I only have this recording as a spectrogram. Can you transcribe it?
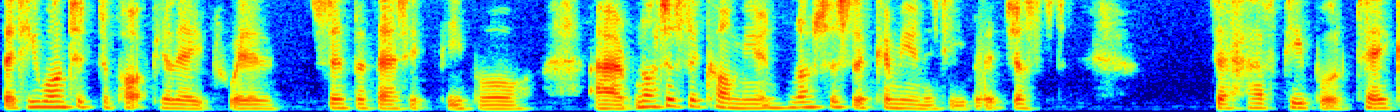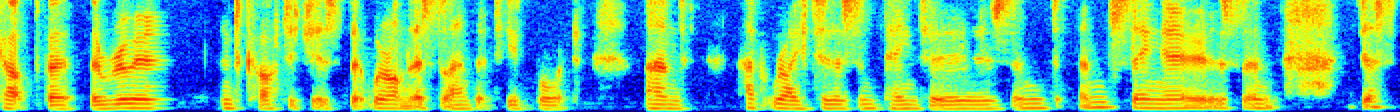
that he wanted to populate with sympathetic people, uh, not as a commune, not as a community, but just to have people take up the, the ruined cottages that were on this land that he'd bought and have writers and painters and, and singers and just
